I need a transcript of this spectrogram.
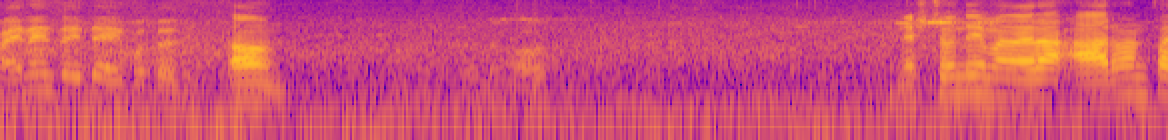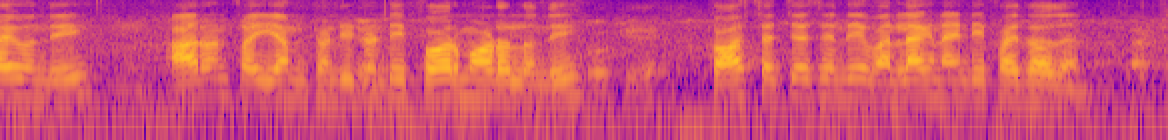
ఫైనాన్స్ అయితే అయిపోతుంది. అవును. నెక్స్ట్ ఉంది మన దగ్గర ఆర్ వన్ ఫైవ్ ఉంది. R one five M twenty twenty four model ఉంది. కాస్ట్ వచ్చేసింది one lakh ninety five thousand లక్ష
